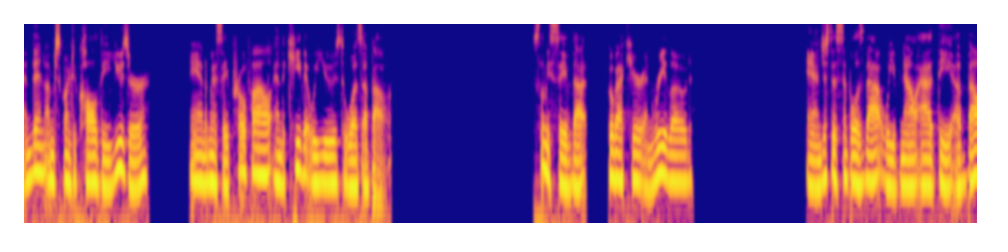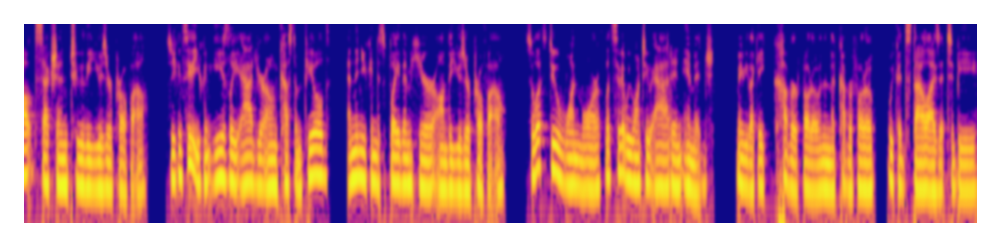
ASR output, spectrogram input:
And then I'm just going to call the user and I'm going to say profile and the key that we used was about. So let me save that, go back here and reload. And just as simple as that, we've now added the about section to the user profile. So you can see that you can easily add your own custom fields and then you can display them here on the user profile. So let's do one more. Let's say that we want to add an image, maybe like a cover photo, and then the cover photo, we could stylize it to be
